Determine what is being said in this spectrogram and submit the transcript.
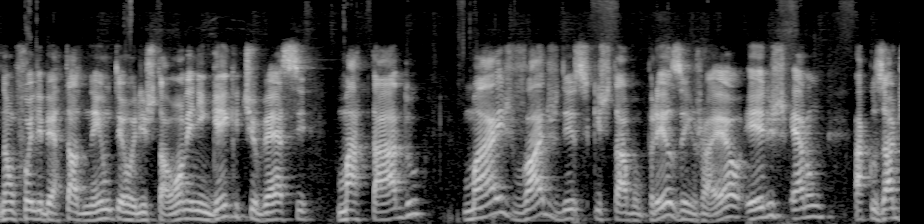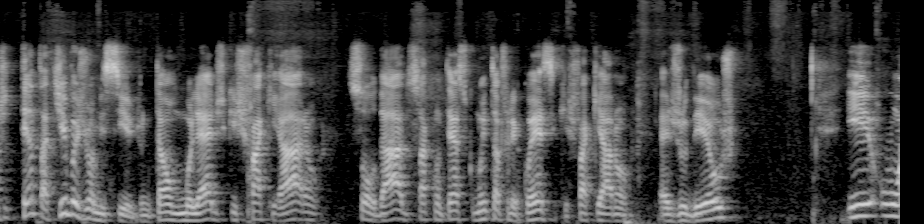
Não foi libertado nenhum terrorista homem, ninguém que tivesse matado, mas vários desses que estavam presos em Israel, eles eram acusados de tentativas de homicídio. Então, mulheres que esfaquearam soldados, isso acontece com muita frequência, que esfaquearam é, judeus. E um,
